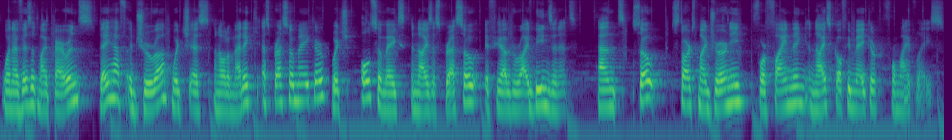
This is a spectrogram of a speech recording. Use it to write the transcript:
when I visit my parents, they have a Jura, which is an automatic espresso maker, which also makes a nice espresso if you have the right beans in it. And so starts my journey for finding a nice coffee maker for my place.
